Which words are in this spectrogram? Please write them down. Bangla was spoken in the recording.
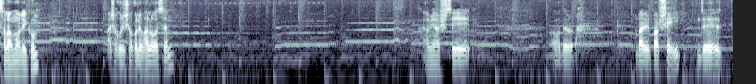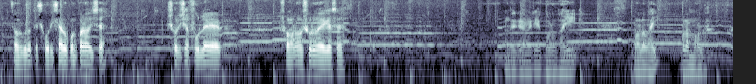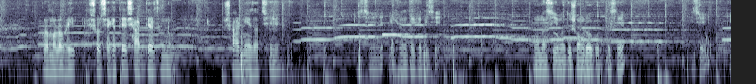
আসসালামু আলাইকুম। আশা করি সকলে ভালো আছেন। আমি আসছি আমাদের বাড়ির পাশেই যে জমিগুলোতে সরিষা রোপণ করা হয়েছে। সরিষা ফুলের সমারোহ শুরু হয়ে গেছে। আমাদের গ্রামের এক বড় ভাই মলা ভাই গোলাম মহলা গোলাম মহলা ভাই সরষা খেতে সার দেওয়ার জন্য সার নিয়ে যাচ্ছে। এখানে দেখে দিয়েছে মৌমাছি মধু সংগ্রহ করতেছে। এই যে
